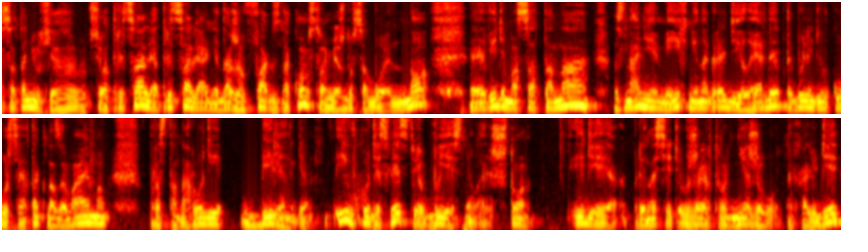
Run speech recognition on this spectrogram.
сатанюхи все отрицали, отрицали они даже факт знакомства между собой, но, э, видимо, сатана знаниями их не наградил, и адепты были не в курсе о так называемом в простонародье биллинге. И в ходе следствия выяснилось, что идея приносить в жертву не животных, а людей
